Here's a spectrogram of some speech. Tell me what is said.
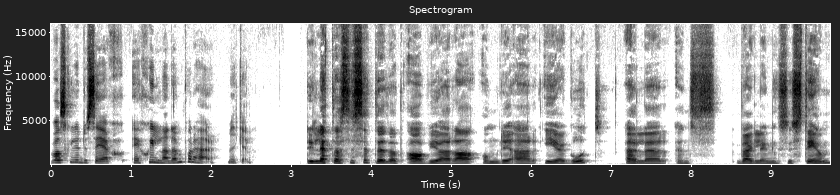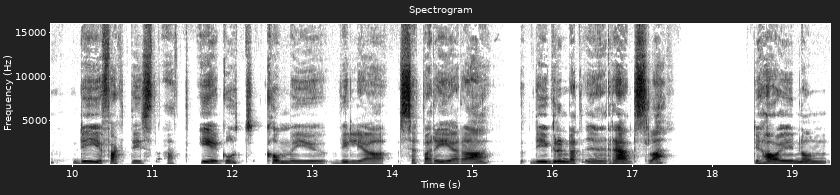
Vad skulle du säga är skillnaden på det här, Mikael? Det lättaste sättet att avgöra om det är egot eller ens vägledningssystem, det är ju faktiskt att egot kommer ju vilja separera. Det är ju grundat i en rädsla. Det har ju någon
